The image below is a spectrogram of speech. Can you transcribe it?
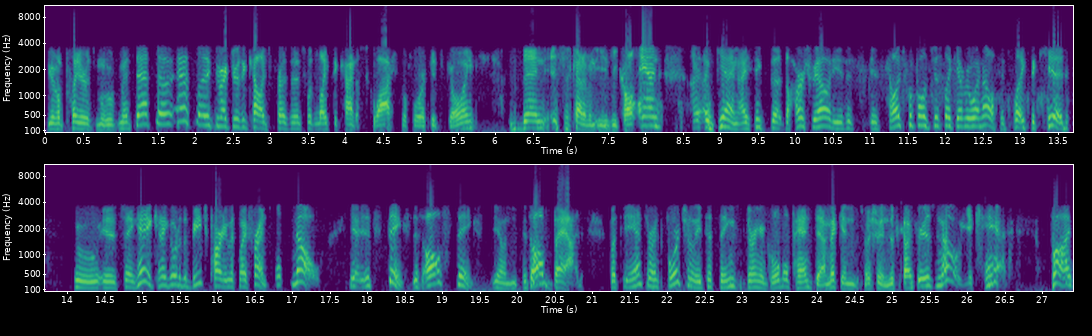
you have a players' movement that the athletic directors and college presidents would like to kind of squash before it gets going, then it's just kind of an easy call. And uh, again, I think the the harsh reality is it's is college football is just like everyone else. It's like the kid who is saying, "Hey, can I go to the beach party with my friends?" Well, no. Yeah, it stinks. It all stinks. You know, it's all bad. But the answer, unfortunately, to things during a global pandemic, and especially in this country, is no, you can't. But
